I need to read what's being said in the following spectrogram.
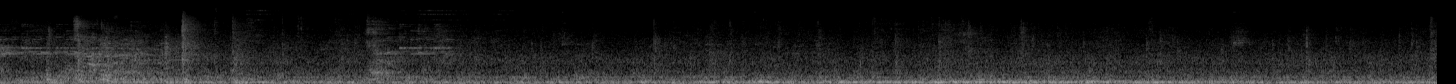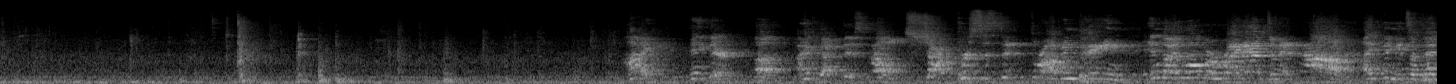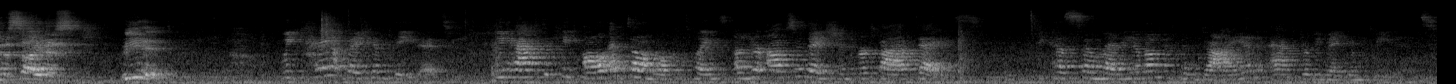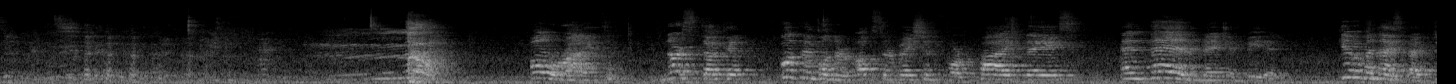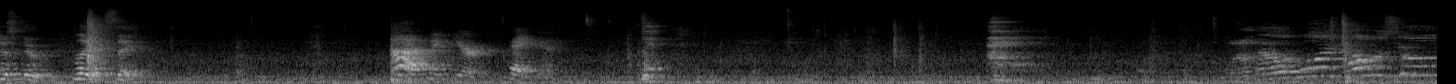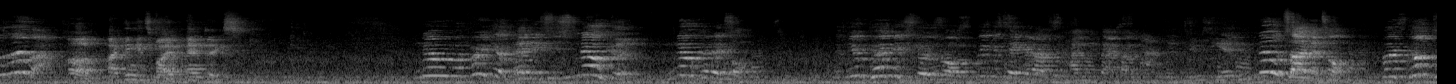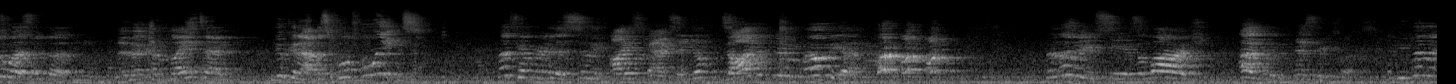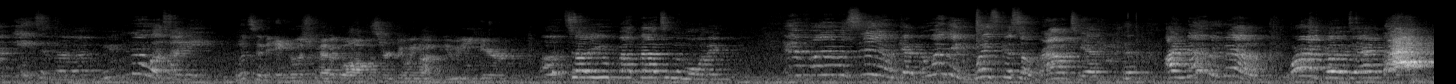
Mother. You know what I mean. What's an English medical officer doing on duty here? I'll tell you about that in the morning. If I ever see you again, the way they whisk us around here, I never know where I go to end. up.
